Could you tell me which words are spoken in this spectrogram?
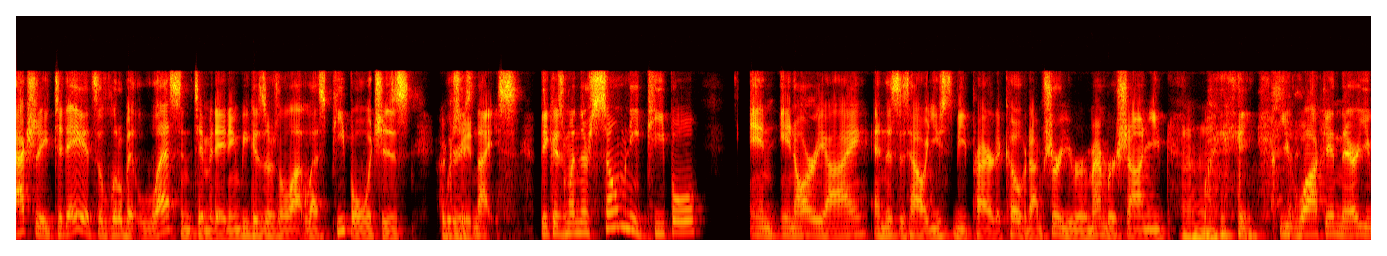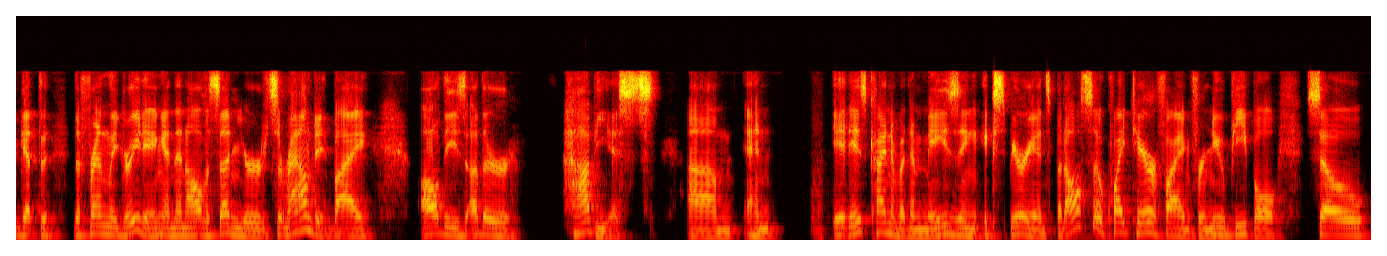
actually today it's a little bit less intimidating because there's a lot less people, which is Agreed. which is nice. Because when there's so many people in in REI, and this is how it used to be prior to COVID. I'm sure you remember, Sean. You mm-hmm. you walk in there, you get the the friendly greeting, and then all of a sudden you're surrounded by all these other hobbyists. Um, and it is kind of an amazing experience, but also quite terrifying for new people. So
